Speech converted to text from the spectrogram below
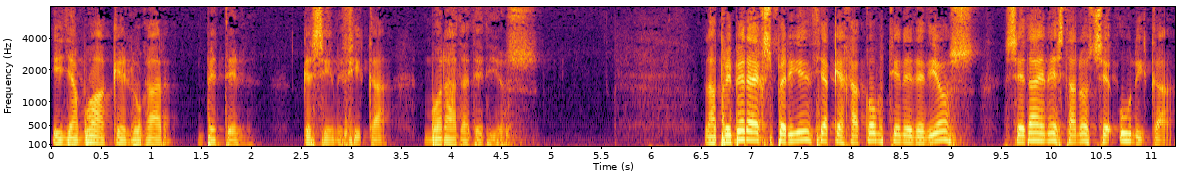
Y llamó a aquel lugar Betel, que significa morada de Dios. La primera experiencia que Jacob tiene de Dios se da en esta noche única,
